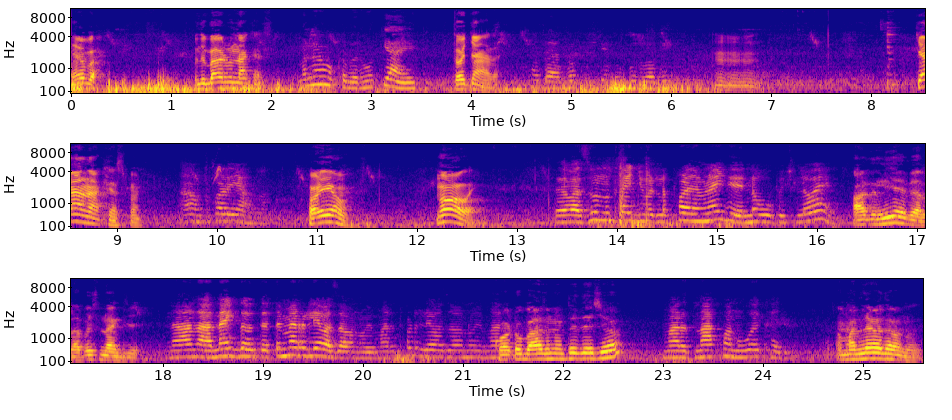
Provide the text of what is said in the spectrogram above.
હે બા. બધું બારું નાખે છે? મને શું ખબર? હું ક્યાં આવી હતી? તો ક્યાં હતા? હું. ક્યાં નાખે પણ? ફળિયામાં. ન હોય. જૂનું થઈ ગયું એટલે ફળિયામાં નાખી દે નવું પછી લવાય ને. આ તો લઈએ પેલા પછી નાખજે. ના ના નાખી દઉં તો તમારે લેવા જવાનું હોય મારે થોડું લેવા જવાનું હોય મારે. ખોટું બાજુનું થઈ જશે મારે તો નાખવાનું હોય ખાલી. અમારે લેવા જવાનું હોય.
